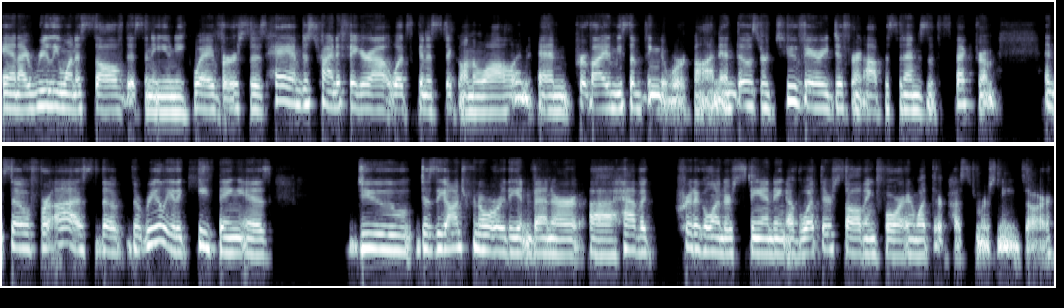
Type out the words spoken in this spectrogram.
and I really want to solve this in a unique way versus, hey, I'm just trying to figure out what's going to stick on the wall and, and provide me something to work on. And those are two very different opposite ends of the spectrum. And so for us, the, the really the key thing is do does the entrepreneur or the inventor uh, have a critical understanding of what they're solving for and what their customers' needs are?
